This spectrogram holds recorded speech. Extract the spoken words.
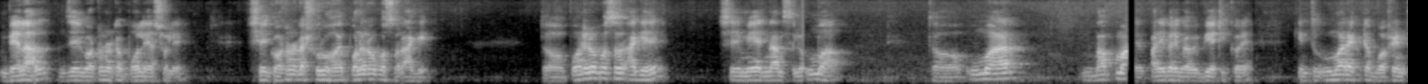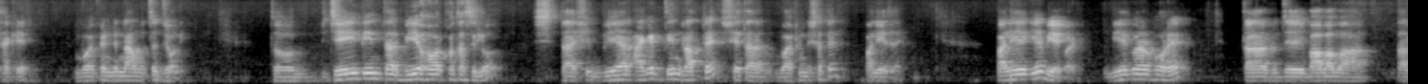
বেলাল যে ঘটনাটা বলে আসলে, সেই ঘটনাটা শুরু হয় পনেরো বছর আগে। তো পনেরো বছর আগে সেই মেয়ের নাম ছিল উমা। তো উমার বাপ মা পারিবারিকভাবে বিয়ে ঠিক করে, কিন্তু উমার একটা বয়ফ্রেন্ড থাকে বয়ফ্রেন্ডের নাম হচ্ছে জনি। তো যেই দিন তার বিয়ে হওয়ার কথা ছিল, তাই বিয়ের আগের দিন রাত্রে সে তার বয়ফ্রেন্ডের সাথে পালিয়ে যায়। পালিয়ে গিয়ে বিয়ে করে। বিয়ে করার পরে তার যে বাবা মা, তার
